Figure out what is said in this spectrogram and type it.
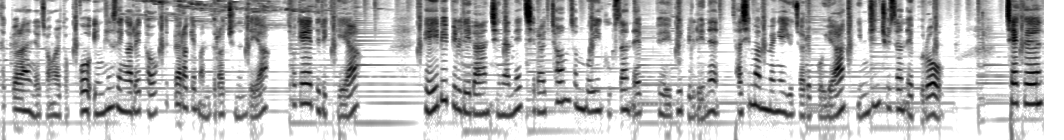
특별한 여정을 덮고 임신 생활을 더욱 특별하게 만들어 주는데요. 소개해 드릴게요. 베이비빌리란 지난해 7월 처음 선보인 국산 앱 베이비빌리는 40만 명의 유저를 보유한 임신 출산 앱으로 최근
